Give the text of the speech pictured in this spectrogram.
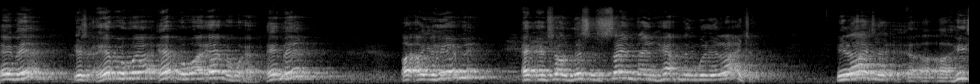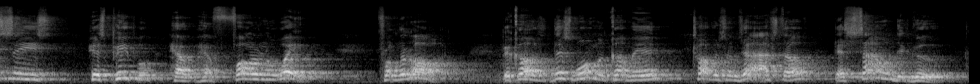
Amen. It's everywhere, everywhere, everywhere. Amen. Are, are you hearing me? And, and, so this is the same thing happening with Elijah. Elijah, uh, uh, he sees his people have, have fallen away from the Lord because this woman come in talking some jive stuff that sounded good.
